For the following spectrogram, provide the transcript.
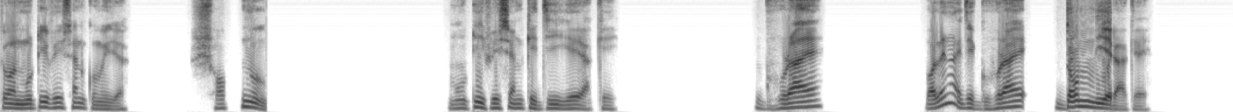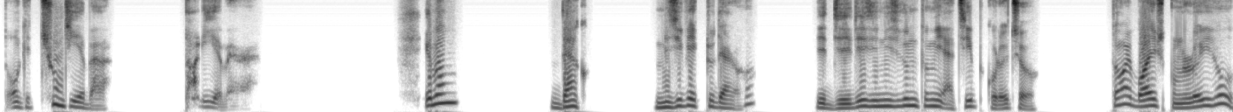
তোমার মোটিভেশন কমে যায় স্বপ্ন মোটিভেশনকে জিয়ে রাখে। ঘোড়ায়, বলে না যে ঘোড়ায় দম দিয়ে রাখে। তোমাকে ছুটিয়ে বেড়া দাঁড়িয়ে বেড়া এবং দেখো, নিজেকে একটু দেখো যে যে যে জিনিসগুলো তুমি অ্যাচিভ করেছ, তোমার বয়স পনেরোই হোক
